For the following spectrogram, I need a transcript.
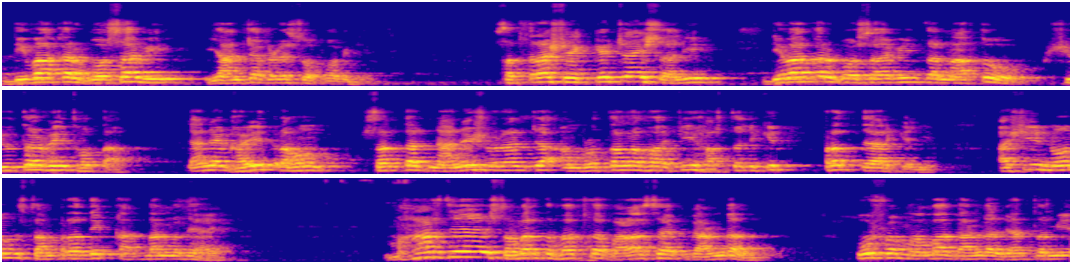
दिवाकर गोसावी यांच्याकडे सोपवली. सतराशे एक्केचाळीस साली दिवाकर गोसावींचा नातू शिवतळीत होता. त्याने घळीत राहून संत ज्ञानेश्वरांच्या अमृतानुभवाची हस्तलिखित प्रत तयार केली. अशी नोंद सांप्रदायिक कागदांमध्ये आहे. महाडचे समर्थ भक्त बाळासाहेब गांगल उर्फ मामा गांगल यांचा मी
